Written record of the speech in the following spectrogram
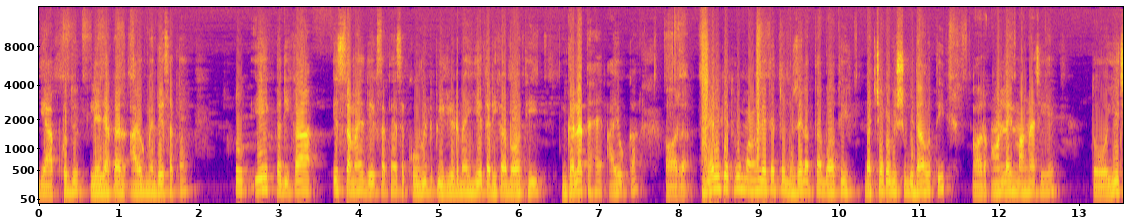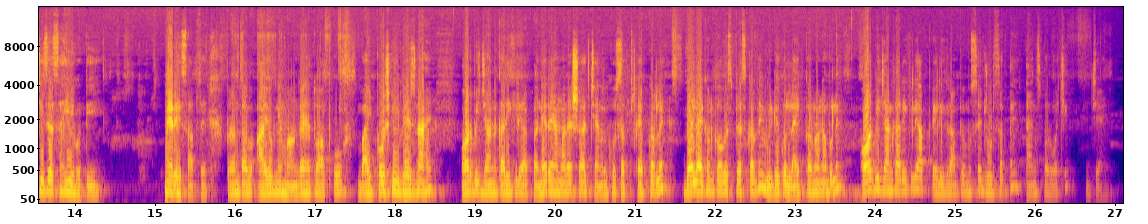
या आप खुद ले जाकर आयोग में दे सकते हैं। तो ये तरीका इस समय देख सकते हैं ऐसे कोविड पीरियड में ये तरीका बहुत ही गलत है आयोग का। और मेल के थ्रू मांग लेते तो मुझे लगता है बहुत ही बच्चों को भी सुविधा होती और ऑनलाइन मांगना चाहिए। तो ये चीज़ें सही होती मेरे हिसाब से। परंतु अब आयोग ने मांगा है तो आपको बाई पोस्ट ही भेजना है। और भी जानकारी के लिए आप बने रहे हमारे साथ, चैनल को सब्सक्राइब कर लें, बेल आइकन को प्रेस कर दें, वीडियो को लाइक करना ना भूलें, और भी जानकारी के लिए आप टेलीग्राम पर मुझसे जुड़ सकते हैं। थैंक्स फॉर वॉचिंग, जय हिंद।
